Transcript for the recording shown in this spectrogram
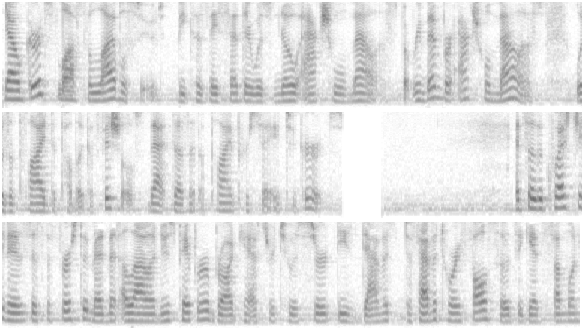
Now, Gertz lost a libel suit because they said there was no actual malice. But remember, actual malice was applied to public officials. That doesn't apply per se to Gertz. And so the question is Does the First Amendment allow a newspaper or broadcaster to assert these defamatory falsehoods against someone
